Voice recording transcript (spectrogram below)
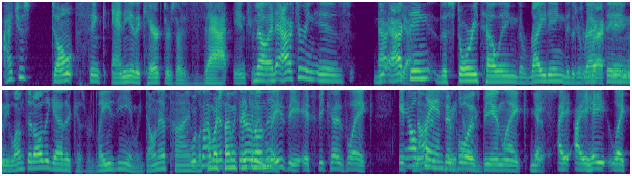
I just don't think any of the characters are that interesting. No, and acting is the Act- yeah. acting, the storytelling, the writing, the, The directing. directing. We lumped it all together because we're lazy and we don't have time. Well, Look how much time we've taken on this. lazy. It's because like it's not as simple as being like Yes. I, I hate like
